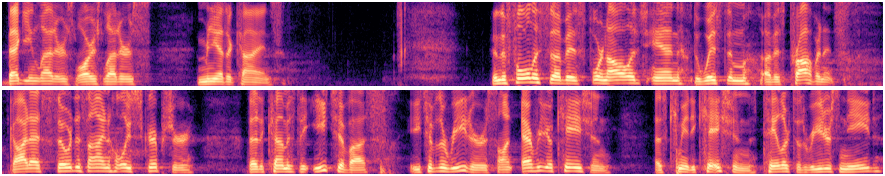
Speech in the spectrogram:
begging letters, lawyer's letters, and many other kinds. In the fullness of his foreknowledge and the wisdom of his providence, God has so designed Holy Scripture that it comes to each of us, each of the readers, on every occasion as communication tailored to the reader's need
